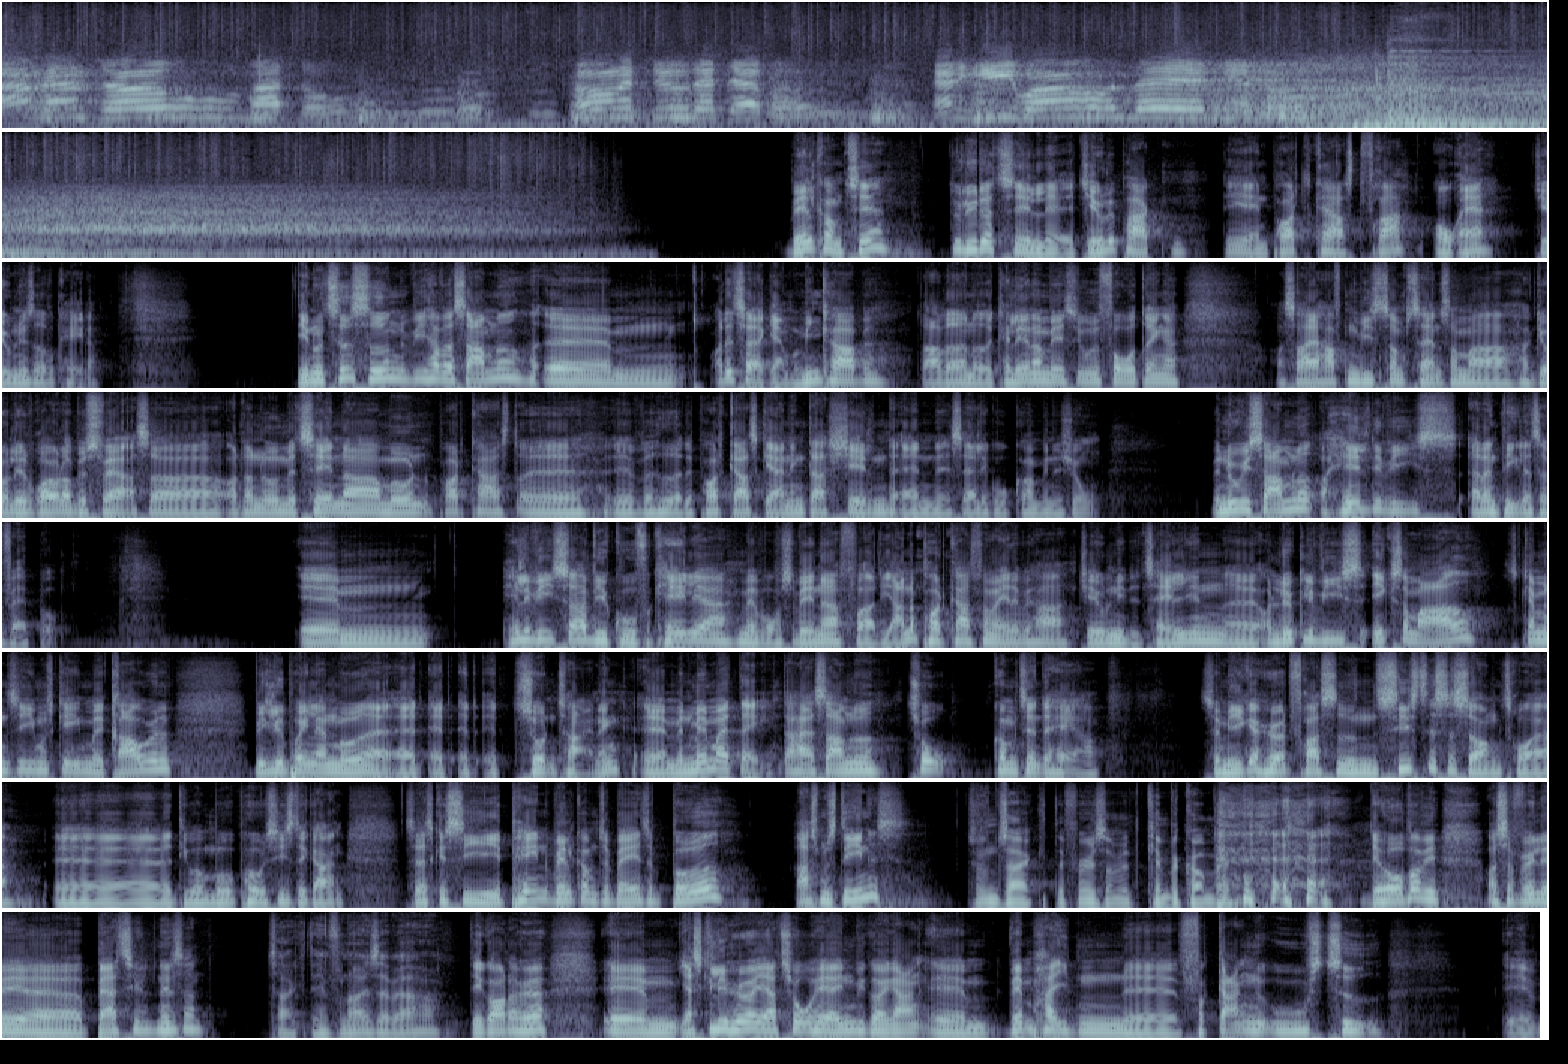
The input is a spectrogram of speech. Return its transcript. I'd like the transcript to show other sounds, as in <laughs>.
I'm done sold my soul only to the devil, and he won't let me alone. Velkommen til. Du lytter til øh, uh, Djævlepakten. Det er en podcast fra og af Djævlenes Advokater. Det er nu tid siden, vi har været samlet, øhm, og det tager jeg gerne på min kappe. Der har været noget kalendermæssige udfordringer, og så har jeg haft en visdomstand, som har, har gjort lidt røvl og besvær, så, og der er noget med tænder og mund, podcast, øh, øh, hvad hedder det, podcastgærning, der er sjældent er en øh, særlig god kombination. Men nu er vi samlet, og heldigvis er der en del at tage fat på. Øhm, heldigvis så har vi kunne forkæle jer med vores venner fra de andre podcastformater, vi har, Djævlen i detaljen, øh, og lykkeligvis ikke så meget, kan man sige, måske med gravøl, hvilket på en eller anden måde er et, et, et, et sundt tegn. Ikke? Øh, men med mig i dag, der har jeg samlet to kompetente herrer, som I ikke har hørt fra siden sidste sæson, tror jeg. Øh, de var på sidste gang. Så jeg skal sige pænt velkommen tilbage til både Rasmus Dines. Tusind tak. Det føles som et kæmpe comeback. <laughs> det håber vi. Og selvfølgelig øh, Bertil Nielsen. Tak, det er en fornøjelse at være her. Det er godt at høre. Øhm, jeg skal lige høre jer to her, inden vi går i gang. Øhm, hvem har i den øh, forgangne uges tid øh,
